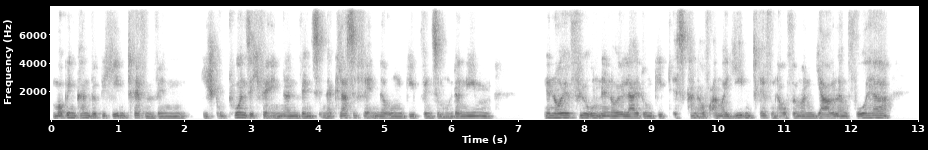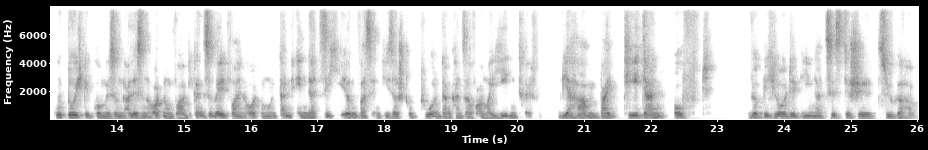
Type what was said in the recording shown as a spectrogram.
Mobbing kann wirklich jeden treffen, wenn die Strukturen sich verändern, wenn es in der Klasse Veränderungen gibt, wenn es im Unternehmen eine neue Führung, eine neue Leitung gibt. Es kann auf einmal jeden treffen, auch wenn man jahrelang vorher gut durchgekommen ist und alles in Ordnung war. Die ganze Welt war in Ordnung und dann ändert sich irgendwas in dieser Struktur und dann kann es auf einmal jeden treffen. Wir haben bei Tätern oft wirklich Leute, die narzisstische Züge haben,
